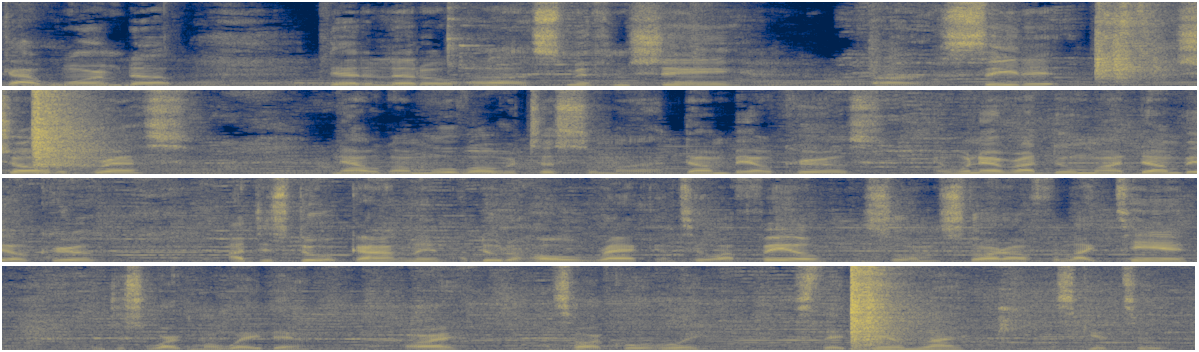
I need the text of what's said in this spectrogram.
Got warmed up. Did a little uh, Smith machine, uh, seated shoulder press. Now we're gonna move over to some uh, dumbbell curls. And whenever I do my dumbbell curls, I just do a gauntlet. I do the whole rack until I fail. So I'm gonna start off at like 10 and just work my way down. All right, that's hardcore Hoy. It's that gym life. Let's get to it.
